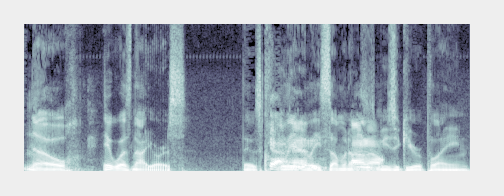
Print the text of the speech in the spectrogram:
no, it was not yours. That was clearly and someone else's music you were playing.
